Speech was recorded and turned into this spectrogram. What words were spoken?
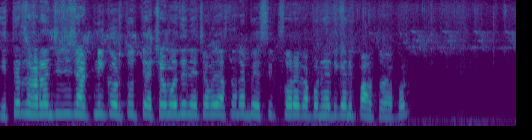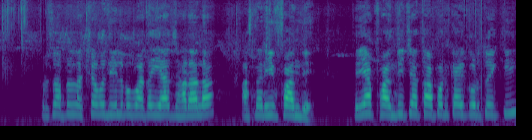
इतर झाडांची जी छाटणी करतो त्याच्यामध्ये याच्यामध्ये असणारा बेसिक फरक आपण या ठिकाणी पाहतोय आपण. थोडंसं आपल्या लक्षामध्ये येईल बाबा आता या झाडाला असणारी ही फांदे. तर या फांदीची आता आपण काय करतोय की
